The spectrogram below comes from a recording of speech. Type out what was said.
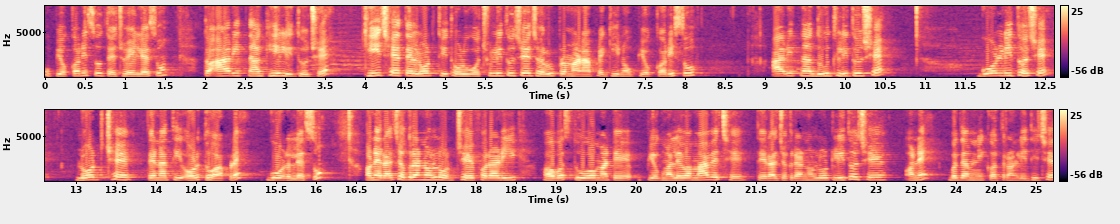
ઉપયોગ કરીશું તે જોઈ લેશું. તો આ રીતના ઘી લીધું છે. ઘી છે તે લોટથી થોડું ઓછું લીધું છે. જરૂર પ્રમાણે આપણે ઘીનો ઉપયોગ કરીશું. આ રીતના દૂધ લીધું છે. ગોળ લીધો છે. લોટ છે, તેનાથી અડધો આપણે ગોળ લેશું. અને રાજગરાનો લોટ જે ફરાળી વસ્તુઓ માટે ઉપયોગમાં લેવામાં આવે છે, તે રાજગરાનો લોટ લીધો છે અને બદામની કતરણ લીધી છે.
